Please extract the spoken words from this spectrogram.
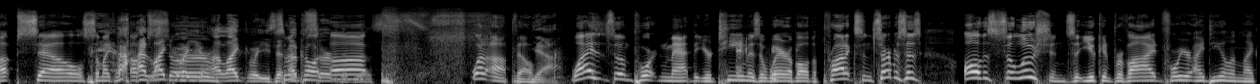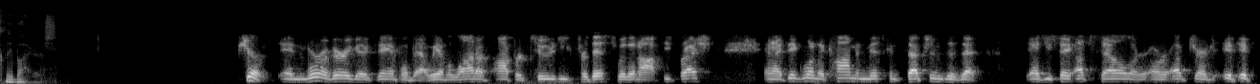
upsell. Some might call it upserve. I like what you. I like what you said. Some might call it Upserve up. What up, though? Yeah. Why is it so important, Matt, that your team is aware of all the products and services, all the solutions that you can provide for your ideal and likely buyers? Sure. And we're a very good example of that. We have a lot of opportunity for this within OxyFresh. And I think one of the common misconceptions is that, as you say, upsell or, or upcharge, it, it,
